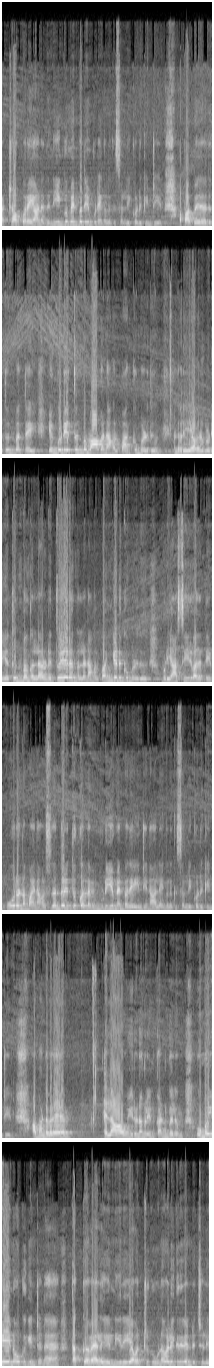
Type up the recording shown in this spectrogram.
பற்றாக்குறையானது நீங்கும் என்பதையும் கூட எங்களுக்கு சொல்லிக் கொடுக்கின்றீர். அப்பா அவர்களது துன்பத்தை எங்களுடைய துன்பமாக நாங்கள் பார்க்கும் பொழுது ஆண்டவரே அவர்களுடைய துன்பங்கள் அவருடைய துயரங்களில் நாங்கள் பங்கெடுக்கும் பொழுது உடைய ஆசீர்வாதத்தை பூரணமாய் நாங்கள் சுதந்திரித்துக் கொள்ளவே முடியும் என்பதை இன்றைய நாள் எங்களுக்கு சொல்லிக் கொடுக்கின்றீர். ஆமாண்டவரே. எல்லா உயிரினங்களின் கண்களும் உமையே நோக்குகின்றன. தக்க வேலையில் நீரே அவற்றுக்கு உணவளிக்கிறீர் என்று சொல்லி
